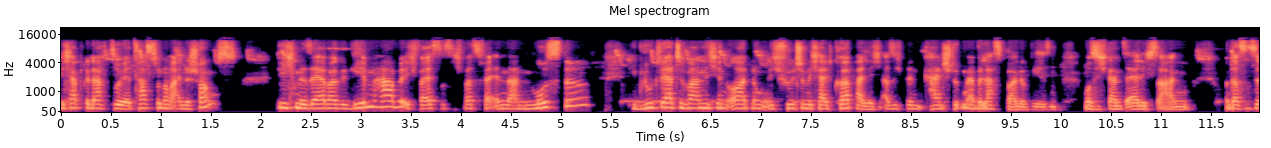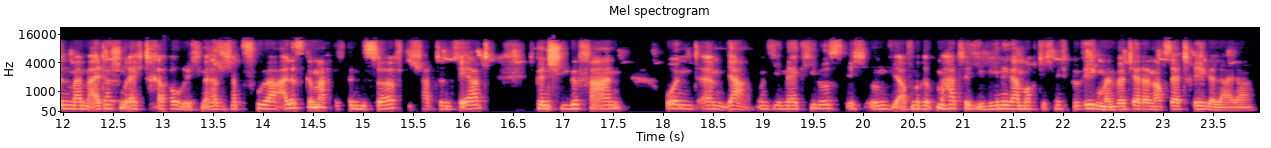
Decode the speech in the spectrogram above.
Ich habe gedacht, so jetzt hast du noch eine Chance die ich mir selber gegeben habe. Ich weiß, dass ich was verändern musste. Die Blutwerte waren nicht in Ordnung und ich fühlte mich halt körperlich. Also ich bin kein Stück mehr belastbar gewesen, muss ich ganz ehrlich sagen. Und das ist in meinem Alter schon recht traurig. Ne? Also ich habe früher alles gemacht. Ich bin gesurft, ich hatte ein Pferd, ich bin Ski gefahren. Und ähm, ja, und je mehr Kilos ich irgendwie auf den Rippen hatte, je weniger mochte ich mich bewegen. Man wird ja dann auch sehr träge leider.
